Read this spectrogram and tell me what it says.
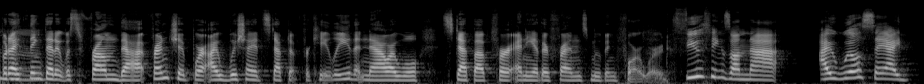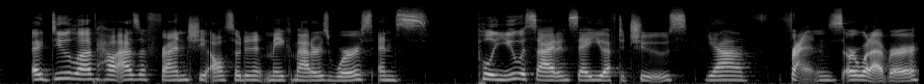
But I Mm-hmm. think that it was from that friendship where I wish I had stepped up for Kaylee. That now I will step up for any other friends moving forward. few things on that. I will say I I do love how as a friend she also didn't make matters worse and s- pull you aside and say you have to choose Yeah, friends or whatever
